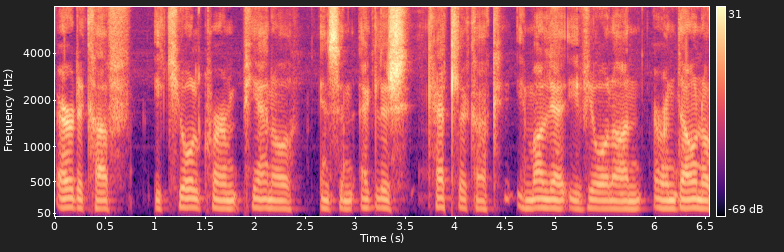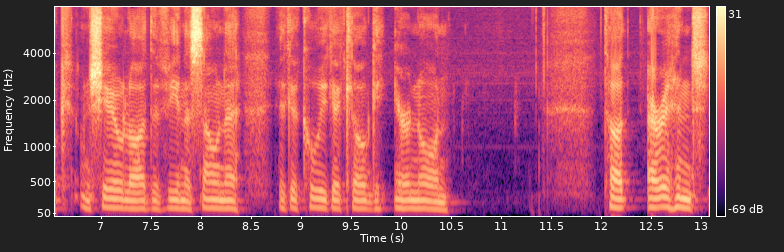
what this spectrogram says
Erdekaf i ceolcuirm piano in san Eglis Cathlicach i maiile i bheolán ar an danach an séolá de bhí na saona ag go cuaige clog ar nóin. Tá airihint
